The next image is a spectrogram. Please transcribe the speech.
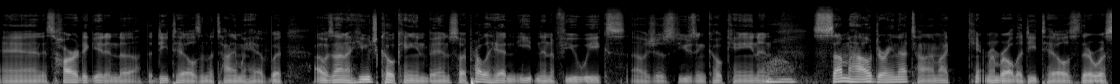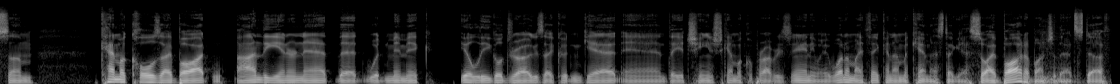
And it's hard to get into the details in the time we have, but I was on a huge cocaine binge, so I probably hadn't eaten in a few weeks. I was just using cocaine, and Wow. somehow during that time, I can't remember all the details, there was some chemicals I bought on the internet that would mimic illegal drugs I couldn't get, and they had changed chemical properties. Anyway, what am I thinking? I'm a chemist, I guess. So I bought a bunch of that stuff,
